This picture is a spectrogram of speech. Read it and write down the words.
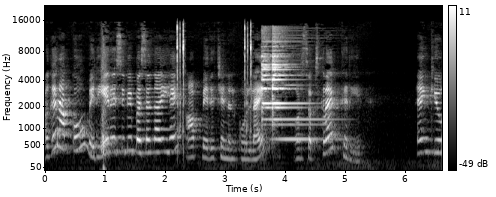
अगर आपको मेरी ये रेसिपी पसंद आई है, आप मेरे चैनल को लाइक और सब्सक्राइब करिए। थैंक यू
